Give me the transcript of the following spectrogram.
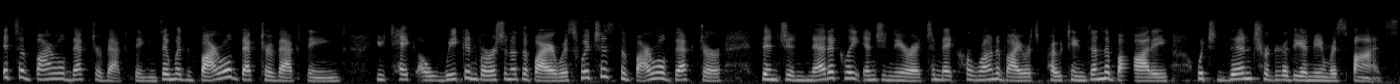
It's a viral vector vaccines. And with viral vector vaccines, you take a weakened version of the virus, which is the viral vector, then genetically engineer it to make coronavirus proteins in the body, which then trigger the immune response.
